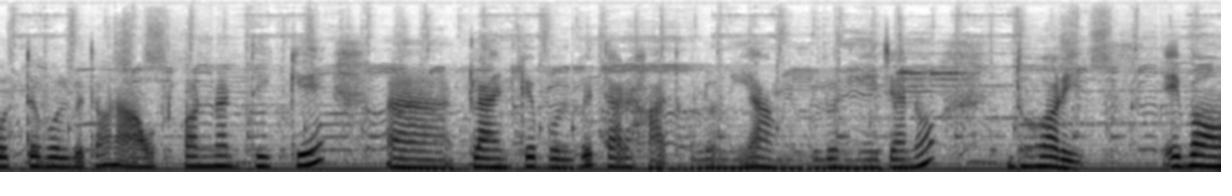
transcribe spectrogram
করতে বলবে, তখন আউট কর্নার দিকে ক্লায়েন্টকে বলবে, তার হাতগুলো নিয়ে, আঙুলগুলো নিয়ে যেন ধরে। এবং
